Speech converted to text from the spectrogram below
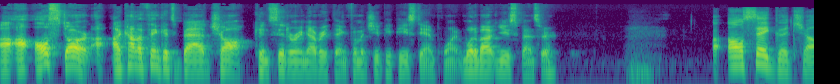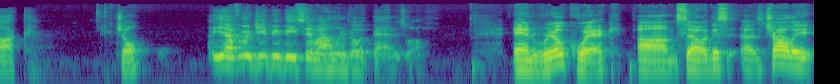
Uh, I'll start. I, I kind of think it's bad chalk considering everything from a GPP standpoint. What about you, Spencer? I'll say good chalk. Joel? Yeah, from a GPP standpoint, I'm going to go with bad as well. And real quick, um, so this uh, Charlie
